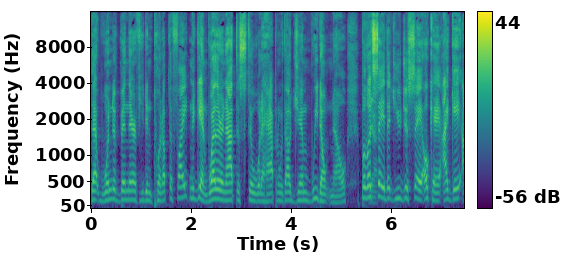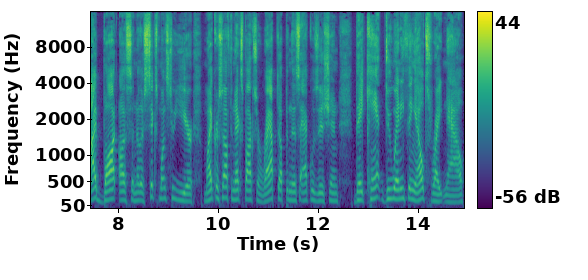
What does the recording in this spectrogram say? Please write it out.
that wouldn't have been there if you didn't put up the fight. And again, whether or not this still would have happened without Jim, we don't know. But let's Yeah. say that you just say, okay, I gave, I bought us another six months to a year. Microsoft and Xbox are wrapped up in this acquisition. They can't do anything else right now.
